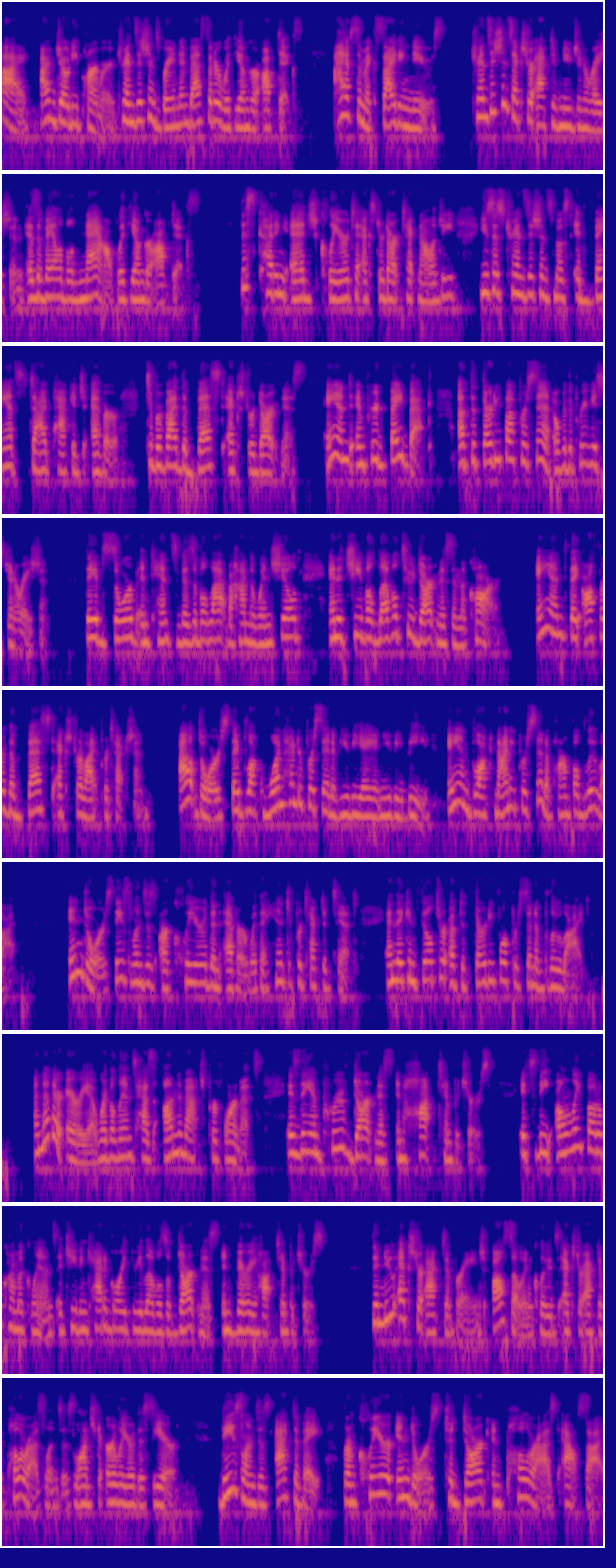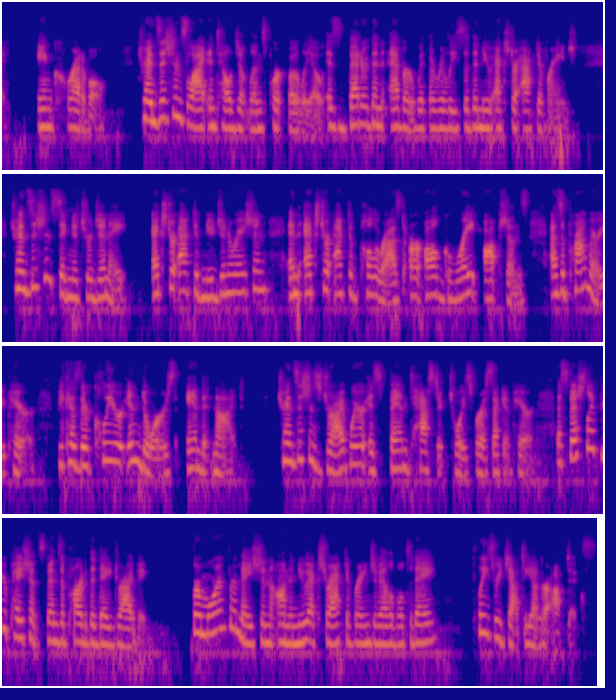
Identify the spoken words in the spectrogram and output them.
Hi, I'm Jody Parmer, Transitions brand ambassador with Younger Optics. I have some exciting news. Transitions Extra Active New Generation is available now with Younger Optics. This cutting edge clear to extra dark technology uses Transition's most advanced dye package ever to provide the best extra darkness and improved fadeback, up to 35% over the previous generation. They absorb intense visible light behind the windshield and achieve a level two darkness in the car and they offer the best extra light protection. Outdoors, they block 100% of UVA and UVB and block 90% of harmful blue light. Indoors, these lenses are clearer than ever with a hint of protective tint, and they can filter up to 34% of blue light. Another area where the lens has unmatched performance is the improved darkness in hot temperatures. It's the only photochromic lens achieving category three levels of darkness in very hot temperatures. The new Extra Active range also includes Extra Active polarized lenses launched earlier this year. These lenses activate from clear indoors to dark and polarized outside. Incredible. Transitions Light Intelligent Lens portfolio is better than ever with the release of the new Extra Active range. Transition Signature Gen 8, Extra Active New Generation, and Extra Active Polarized are all great options as a primary pair because they're clear indoors and at night. Transitions Drivewear is fantastic choice for a second pair, especially if your patient spends a part of the day driving. For more information on the new Extra Active range available today, please reach out to Younger Optics.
